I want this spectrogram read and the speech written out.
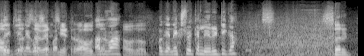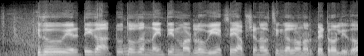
ಹೌದು ಸೆವೆನ್ ಸೀಟರ್ ಹೌದು okay next vehicle Ertiga sir ಇದು Ertiga two thousand nineteen model V X I optional single owner petrol ಇದು.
